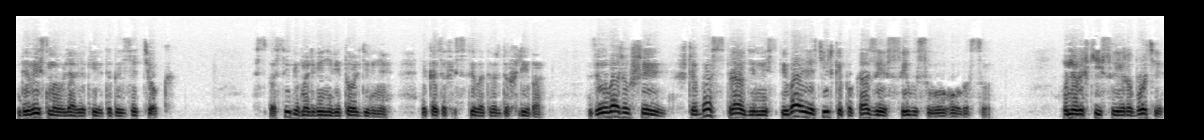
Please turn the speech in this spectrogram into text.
Дивись, мовляв, який у тебе зятьок. Спасибі Мальвіні Вітольдівні, яка захистила твердохліба, зауваживши, що бас справді не співає, тільки показує силу свого голосу. У нелегкій своїй роботі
